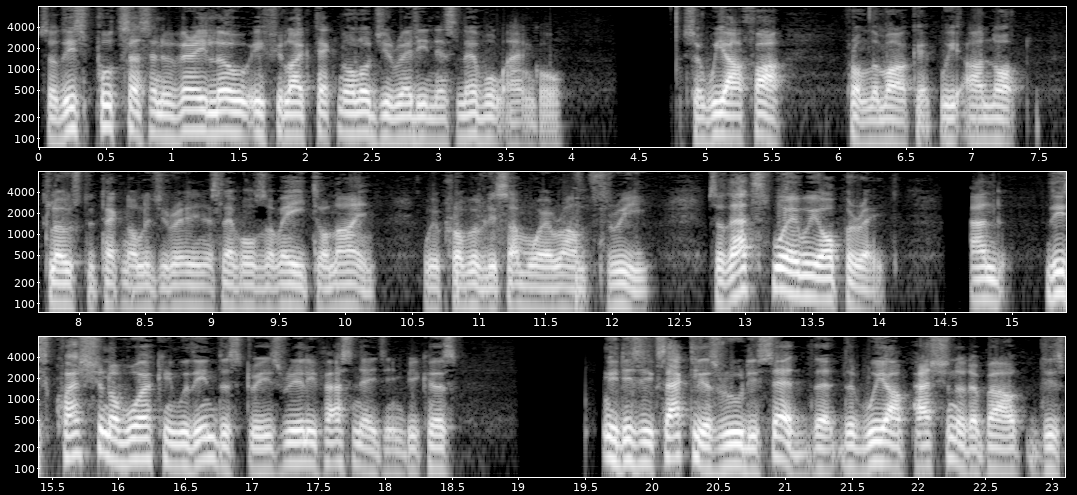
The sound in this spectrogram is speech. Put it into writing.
So this puts us in a very low, if you like, technology readiness level angle. So we are far from the market. We are not close to technology readiness levels of eight or nine. We're probably somewhere around three. So that's where we operate. And this question of working with industry is really fascinating because it is exactly as Rudi said that, that we are passionate about this.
